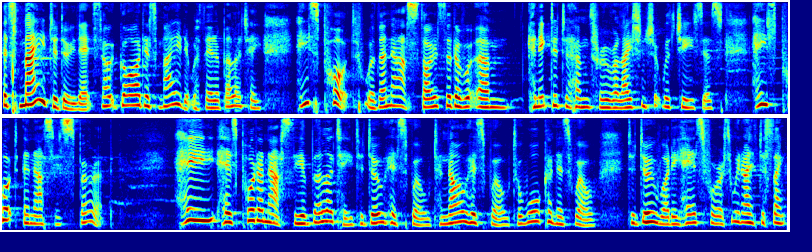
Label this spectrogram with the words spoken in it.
It's made to do that. So God has made it with that ability. He's put within us, those that are um, connected to Him through relationship with Jesus, He's put in us His Spirit. He has put in us the ability to do His will, to know His will, to walk in His will, to do what He has for us. We don't have to think,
